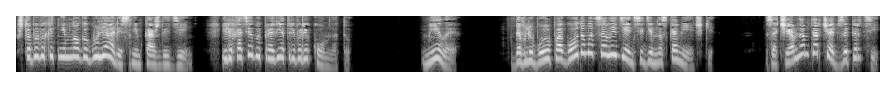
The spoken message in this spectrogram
Чтобы вы хоть немного гуляли с ним каждый день или хотя бы проветривали комнату. Милая, да в любую погоду мы целый день сидим на скамеечке. Зачем нам торчать в заперти?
